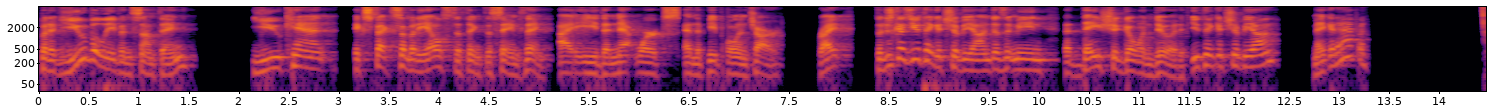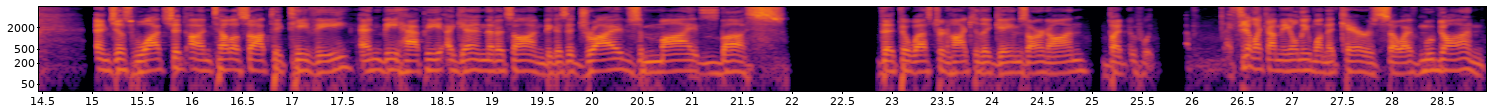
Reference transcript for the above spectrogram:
But if you believe in something, you can't expect somebody else to think the same thing, i.e., the networks and the people in charge, right? So just because you think it should be on doesn't mean that they should go and do it. If you think it should be on, make it happen. and just watch it on Telus Optik TV and be happy again that it's on because it drives my bus that the Western Hockey League games aren't on. But I feel like I'm the only one that cares, so I've moved on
